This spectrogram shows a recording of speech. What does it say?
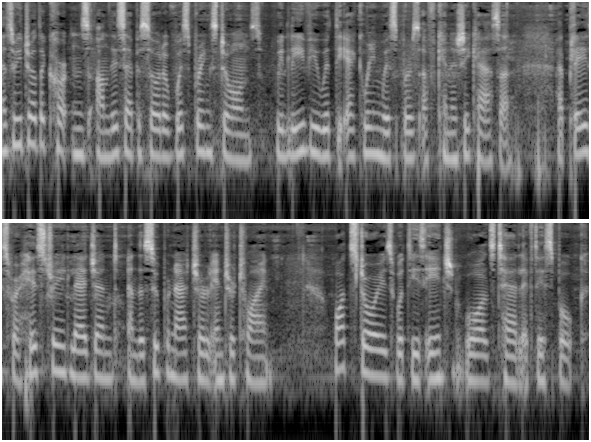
As we draw the curtains on this episode of Whispering Stones, we leave you with the echoing whispers of Kinnitty Castle, a place where history, legend, and the supernatural intertwine. What stories would these ancient walls tell if they spoke,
